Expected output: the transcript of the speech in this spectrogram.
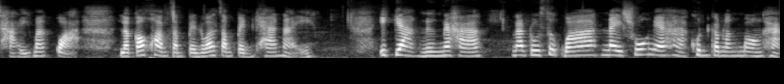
ใช้มากกว่า แล้วก็ความจำเป็นว่าจำเป็นแค่ไหน อีกอย่างหนึ่งนะคะนัดรู้สึกว่าในช่วงเนี้ยค่ะคุณกำลังมองหา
